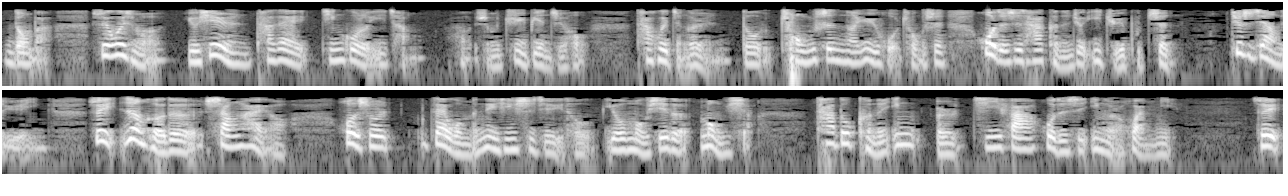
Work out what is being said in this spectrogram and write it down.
你懂吧？所以为什么有些人他在经过了一场什么巨变之后，他会整个人都重生啊，浴火重生，或者是他可能就一蹶不振，就是这样的原因。所以任何的伤害啊，或者说在我们内心世界里头有某些的梦想，它都可能因而激发，或者是因而幻灭。所以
